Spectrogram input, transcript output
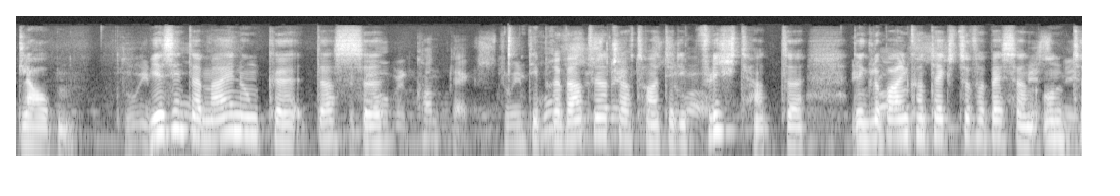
glauben. Wir sind der Meinung, äh, dass äh, die Privatwirtschaft heute die Pflicht hat, äh, den globalen Kontext zu verbessern und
